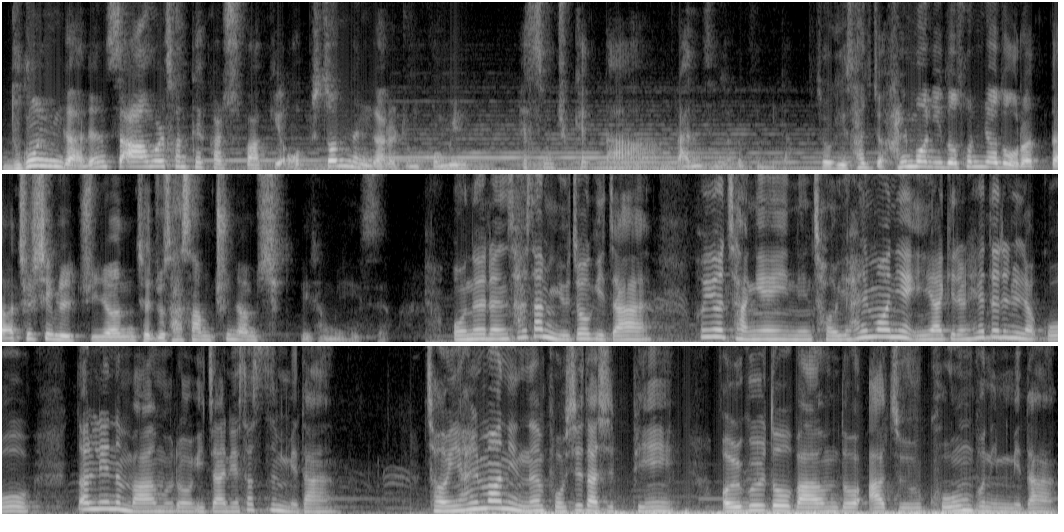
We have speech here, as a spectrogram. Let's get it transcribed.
누군가는 싸움을 선택할 수밖에 없었는가를 좀 고민했으면 좋겠다라는 생각이 듭니다. 저기 사진죠. 할머니도 손녀도 울었다. 71주년 제주 4.3 추념식 이 장면이 있어요. 오늘은 사삼 유족이자 후유 장애인인 저희 할머니의 이야기를 해드리려고 떨리는 마음으로 이 자리에 섰습니다. 저희 할머니는 보시다시피 얼굴도 마음도 아주 고운 분입니다.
